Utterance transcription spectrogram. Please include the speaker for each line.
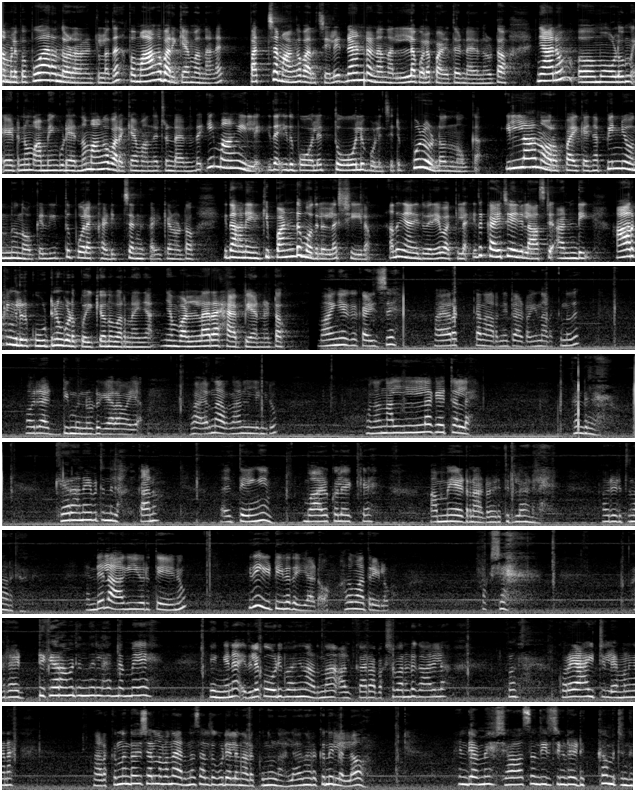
Speaker 1: നമ്മളിപ്പോൾ പൂവാറന്തോടാണിട്ടുള്ളത്. അപ്പോൾ മാങ്ങ പറിക്കാൻ വന്നാണ്. പച്ച മാങ്ങ പറിച്ചതിൽ രണ്ടെണ്ണം നല്ല പോലെ പഴുത്തുണ്ടായിരുന്നു കേട്ടോ. ഞാനും മോളും ഏട്ടനും അമ്മയും കൂടെ ആയിരുന്നു മാങ്ങ പറിക്കാൻ വന്നിട്ടുണ്ടായിരുന്നത്. ഈ മാങ്ങയില്ലേ ഇത് ഇതുപോലെ തോൽ പൊളിച്ചിട്ട് പുഴു ഉണ്ടോ എന്ന് നോക്കുക ഇല്ലാന്ന് ഉറപ്പായി കഴിഞ്ഞാൽ പിന്നെ ഒന്നും നോക്കരുത്. ഇതുപോലെ കടിച്ചങ്ങ് കഴിക്കണം കേട്ടോ. ഇതാണ് എനിക്ക് പണ്ട് മുതലുള്ള ശീലം. അത് ഞാൻ ഇതുവരെ വയ്ക്കില്ല ഇത് കഴിച്ചു കഴിഞ്ഞ് ലാസ്റ്റ് അണ്ടി ആർക്കെങ്കിലും ഒരു കൂട്ടിനും കൂടെ പൊയ്ക്കോ എന്ന് പറഞ്ഞു കഴിഞ്ഞാൽ ഞാൻ വളരെ ഹാപ്പിയാണ് കേട്ടോ. മാങ്ങയൊക്കെ കഴിച്ച് വയറൊക്കെ നിറഞ്ഞിട്ടാട്ടോ ഈ നടക്കുന്നത്. ഒരടി മുന്നോട്ട് കയറാൻ വയ്യ. വയർ നിറഞ്ഞാലില്ലെങ്കിലും ഒന്ന് നല്ല കയറ്റല്ലേ? കണ്ടില്ലേ? കയറാനേ പറ്റുന്നില്ല. കാരണം തേങ്ങയും വാഴക്കൊലയൊക്കെ അമ്മയേട്ടനാട്ടോ എടുത്തിട്ടുള്ള കണ്ടില്ലേ അവരെടുത്ത് നടക്കുന്നത്. എന്റെ ആകെ ഈ ഒരു തേനും ഇത് ഈട്ടീന്റെ തെയ്യാട്ടോ. അത് മാത്രമേ ഉള്ളൂ. പക്ഷേ ഒരടി കയറാൻ പറ്റുന്നില്ല എന്റെ അമ്മേ. ഇങ്ങനെ ഇതിലൊക്കെ ഓടി പറഞ്ഞ് നടന്ന ആൾക്കാരാ. പക്ഷെ പറഞ്ഞിട്ട് കാലില്ല ഇപ്പം കുറേ ആയിട്ടില്ലേ? നമ്മളിങ്ങനെ നടക്കുന്നുണ്ടോ വെച്ചാൽ നമ്മൾ നടന്ന സ്ഥലത്ത് കൂടിയല്ലേ നടക്കുന്നുള്ളൂ. അല്ലാതെ നടക്കുന്നില്ലല്ലോ. എന്റെ അമ്മയെ ശ്വാസം തിരിച്ചിങ്ങോട്ട് എടുക്കാൻ പറ്റുന്നില്ല.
